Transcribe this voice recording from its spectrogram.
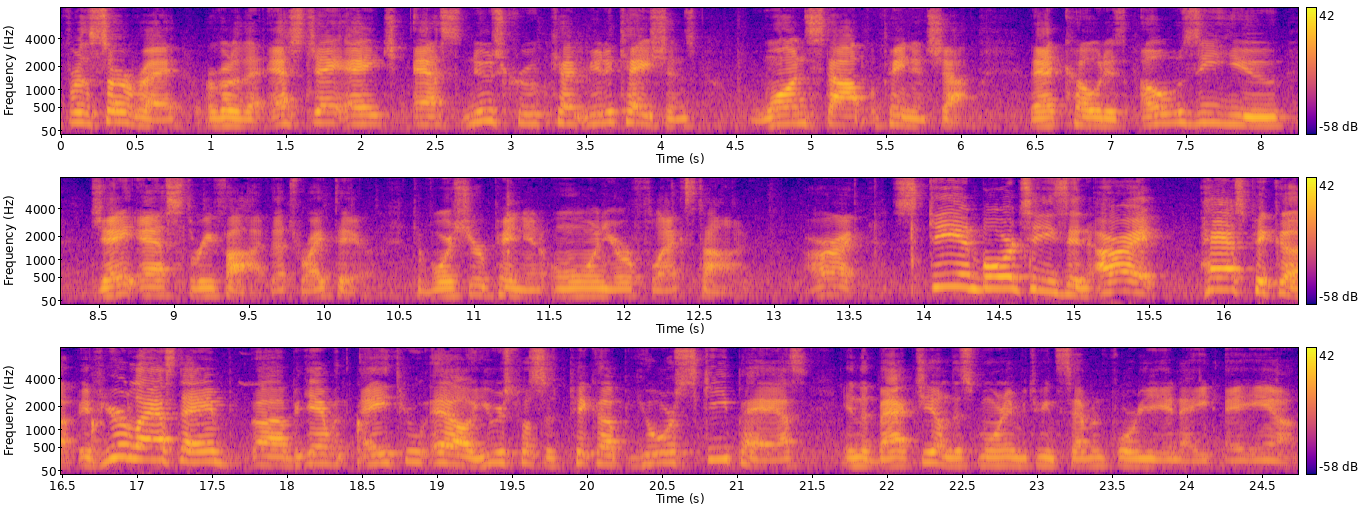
for the survey or go to the SJHS News Crew Communications one-stop opinion shop. That code is OZUJS35. That's right there to voice your opinion on your flex time. All right, skiing board season. All right, pass pickup. If your last name uh, began with A through L, you were supposed to pick up your ski pass in the back gym this morning between 7:40 and 8 a.m.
